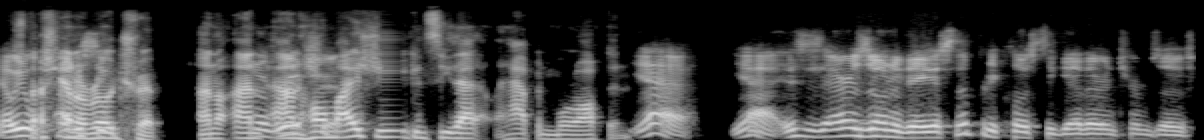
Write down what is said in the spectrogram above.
Now we especially on a road trip. On, on, On on home trip. ice, you can see that happen more often. Yeah, yeah. This is Arizona, Vegas. They're pretty close together in terms of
